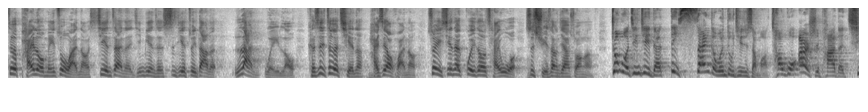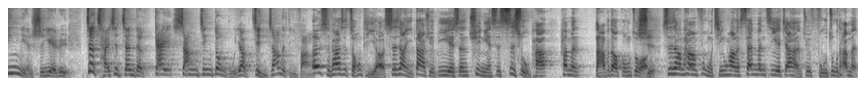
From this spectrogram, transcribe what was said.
这个牌楼没做完哦，现在呢已经变成世界最大的烂尾楼，可是这个钱呢还是要还哦，所以现在贵州财务是雪上加霜啊。中国经济的第三个温度计是什么？超过二十趴的青年失业率，这才是真的该伤筋动骨要紧张的地方。二十趴是总体哦，事实上以大学毕业生去年是四十五趴，他们。达不到工作，是事实上，他们父母亲花了三分之一的家产去辅助他们，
